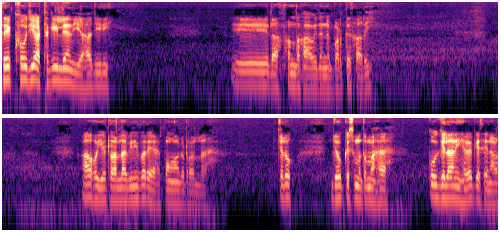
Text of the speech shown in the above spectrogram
ਦੇਖੋ ਜੀ 8 ਕਿੱਲਿਆਂ ਦੀ ਆ ਜੀਰੀ। ਇਹ ਲਾ ਤੁਹਾਨੂੰ ਦਿਖਾ ਵੀ ਦਿੰਨੇ ਵੜਤੇ ਸਾਰੇ ਹੀ। ਆ ਹੋਈ ਆ, ਟਰਾਲਾ ਵੀ ਨਹੀਂ ਭਰਿਆ ਪੌਣਾ ਕ ਟਰਾਲਾ। ਚਲੋ ਜੋ ਕਿਸਮਤ ਮਾ ਹੈ ਕੋਈ ਗਿਲਾ ਨਹੀਂ ਹੈਗਾ ਕਿਸੇ ਨਾਲ।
